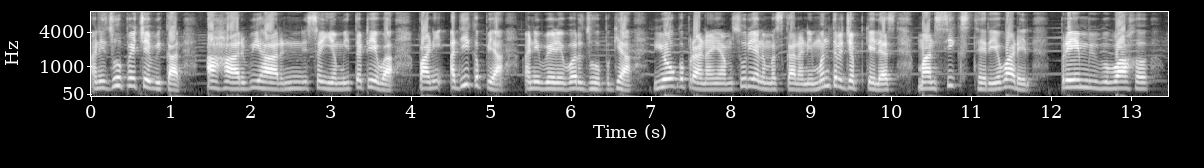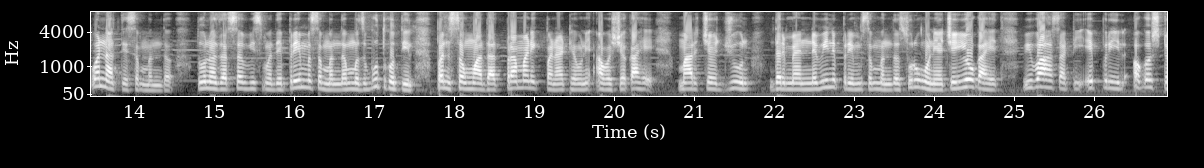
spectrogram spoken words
आणि झोपेचे विकार. आहार विहार नि- संयमित ठेवा. पाणी अधिक प्या आणि वेळेवर झोप घ्या. योग प्राणायाम सूर्यनमस्कार आणि मंत्रजप केल्यास मानसिक स्थैर्य वाढेल. प्रेम विवाह व नातेसंबंध. दोन हजार सव्वीसमध्ये प्रेमसंबंध मजबूत होतील पण संवादात प्रामाणिकपणा ठेवणे आवश्यक आहे. मार्च जून दरम्यान नवीन प्रेमसंबंध सुरू होण्याचे योग आहेत. विवाहासाठी एप्रिल ऑगस्ट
